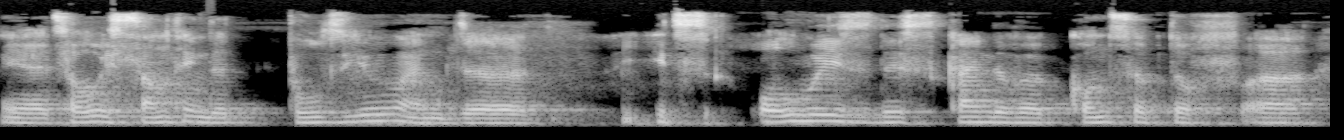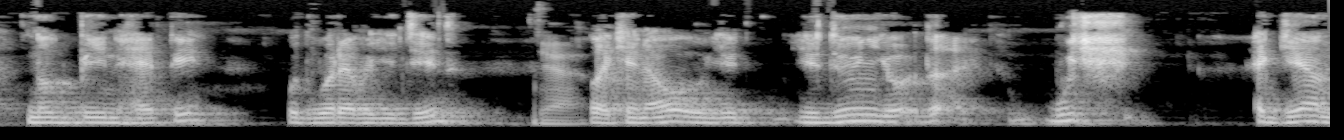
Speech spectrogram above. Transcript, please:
Yeah it's always something that pulls you and uh, it's always this kind of a concept of uh, not being happy with whatever you did. Yeah. Like you know you you're doing your which again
